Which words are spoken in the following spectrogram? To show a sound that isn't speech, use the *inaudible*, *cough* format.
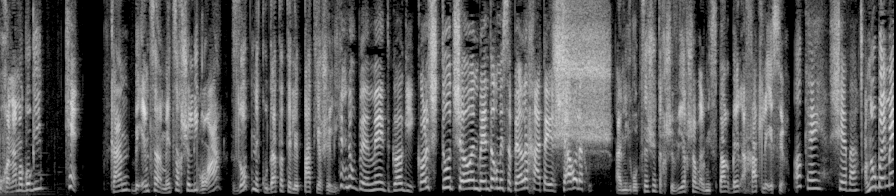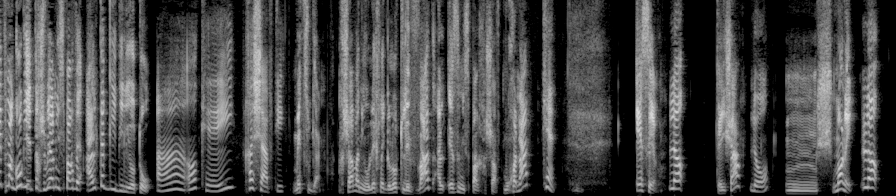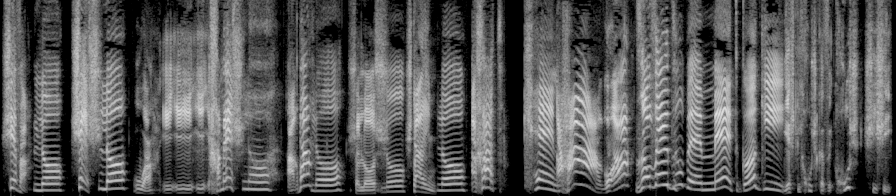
מוכנה מגוגי? כן. כאן, באמצע המצח שלי, רואה? זאת נקודת הטלפתיה שלי. *laughs* נו באמת, גוגי, כל שטות שאורן בנדור מספר לך, אתה ישר הולך... ששש, אני רוצה שתחשבי עכשיו על מספר בין אחת לעשר. אוקיי, שבע. נו באמת, מגוגי, תחשבי על מספר ואל תגידי לי אותו. אה, אוקיי, חשבתי. מצוין. עכשיו אני הולך לגלות לבד על איזה מספר חשבת. מוכנה? כן. עשר, לא, תשע, לא, אמ, שמונה, לא, שבע, לא, שש, לא, וואה, אה, אה, אה, חמש, לא, ארבע, לא, שלוש, לא. שתיים, לא, אחת. כן. אהה, רואה? זה עובד! נו באמת, גוגי. יש לי חוש כזה, חוש שישי.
